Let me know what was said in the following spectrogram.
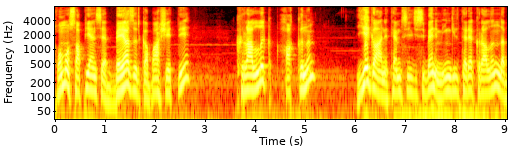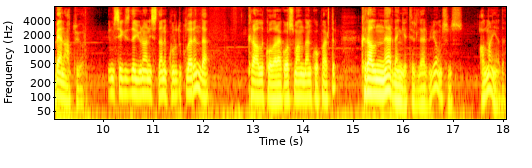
Homo sapiens'e beyaz ırka bahşettiği krallık hakkının yegane temsilcisi benim. İngiltere krallığını da ben atıyorum. 28'de Yunanistan'ı kurduklarında krallık olarak Osmanlı'dan kopartıp kralını nereden getirdiler biliyor musunuz? Almanya'da.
